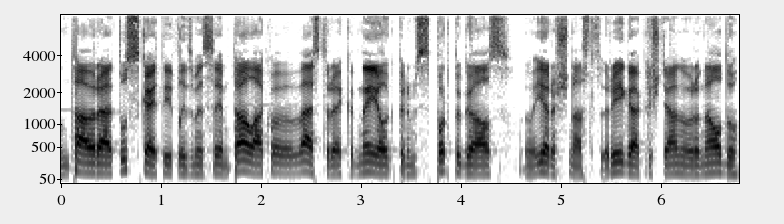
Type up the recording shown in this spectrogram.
un tā varētu uzskaitīt, līdz mēs ejam tālāk vēsturē, kad neilgi pirms Portugāles uh, ierašanās Rīgā Kristiānu Ronaldu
